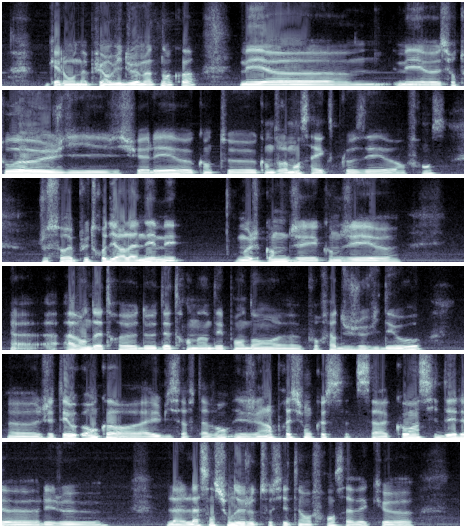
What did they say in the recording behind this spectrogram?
auxquels on n'a plus envie de jouer maintenant, quoi. Mais, euh, euh, surtout, j'y suis allé quand, quand vraiment ça a explosé en France. Je saurais plus trop dire l'année, mais moi, quand j'ai, quand j'ai, avant d'être, d'être en indépendant pour faire du jeu vidéo, j'étais encore à Ubisoft avant, et j'ai l'impression que ça, a coïncidé les jeux l'ascension des jeux de société en France avec, euh,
